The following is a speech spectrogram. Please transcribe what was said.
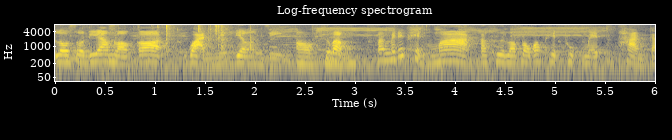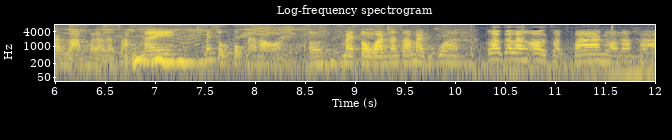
โลโซเดียมแล้วก็หวานนิดเดียวจริงโอเคๆคือแบบมันไม่ได้เผ็ดมาก แต่คือเราบอกว่าเผ็ดทุกเม็ดผ่านการล้างมาแล้วนะจ๊ะ ไม่ไม่สกปรกแน่นอน โอเคใหม่ต่อวันนะจ๊ะใหม่ทุกวัน เรากำลังออกจากบ้านแล้วนะคะ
